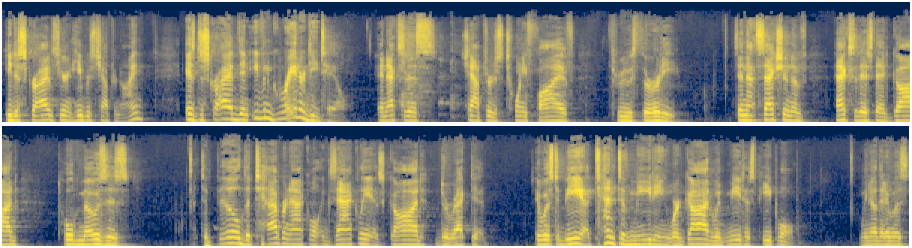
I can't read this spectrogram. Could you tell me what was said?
he describes here in Hebrews chapter 9 is described in even greater detail in Exodus chapters 25 through 30. It's in that section of Exodus that God told Moses to build the tabernacle exactly as God directed. It was to be a tent of meeting where God would meet his people. We know that it was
